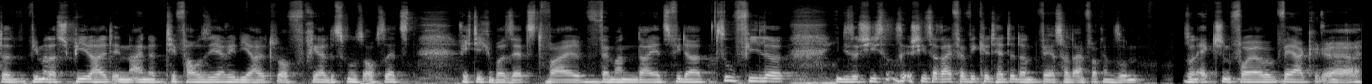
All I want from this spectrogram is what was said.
wie man das Spiel halt in eine TV-Serie, die halt auf Realismus auch setzt, richtig übersetzt. Weil wenn man da jetzt wieder zu viele in diese Schieß Schießerei verwickelt hätte, dann wäre es halt einfach in so ein, so ein Action-Feuerwerk äh,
